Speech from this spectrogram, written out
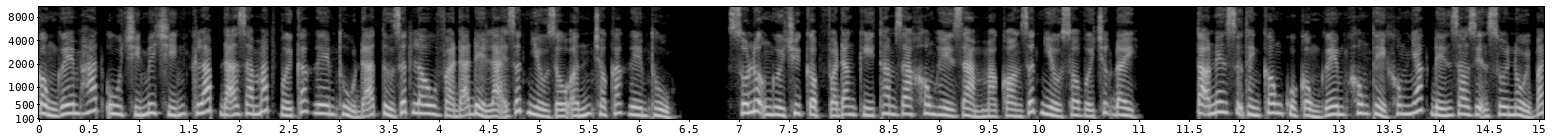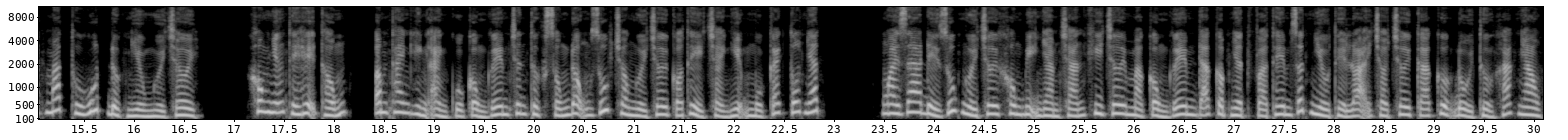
Cổng game HU99 Club đã ra mắt với các game thủ đã từ rất lâu và đã để lại rất nhiều dấu ấn cho các game thủ. Số lượng người truy cập và đăng ký tham gia không hề giảm mà còn rất nhiều so với trước đây. Tạo nên sự thành công của cổng game không thể không nhắc đến giao diện sôi nổi bắt mắt thu hút được nhiều người chơi. Không những thế hệ thống, âm thanh hình ảnh của cổng game chân thực sống động giúp cho người chơi có thể trải nghiệm một cách tốt nhất. Ngoài ra, để giúp người chơi không bị nhàm chán khi chơi mà cổng game đã cập nhật và thêm rất nhiều thể loại trò chơi cá cược đổi thưởng khác nhau.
